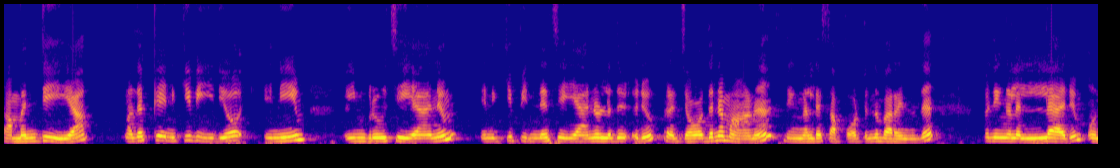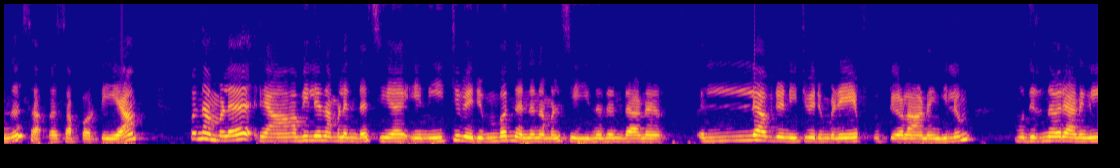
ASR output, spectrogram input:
കമന്റ് ചെയ്യുക. അതൊക്കെ എനിക്ക് വീഡിയോ ഇനിയും ഇമ്പ്രൂവ് ചെയ്യാനും എനിക്ക് പിന്നെ ചെയ്യാനുള്ളത് ഒരു പ്രചോദനമാണ് നിങ്ങളുടെ സപ്പോർട്ട് എന്ന് പറയുന്നത്. അപ്പോൾ നിങ്ങളെല്ലാവരും ഒന്ന് സപ്പോർട്ട് ചെയ്യാം അപ്പം നമ്മൾ രാവിലെ നമ്മൾ എന്താ ചെയ്യുക എണീറ്റ് വരുമ്പം തന്നെ നമ്മൾ ചെയ്യുന്നത് എന്താണ്? എല്ലാവരും എണീറ്റ് വരുമ്പോഴേ കുട്ടികളാണെങ്കിലും മുതിർന്നവരാണെങ്കിൽ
